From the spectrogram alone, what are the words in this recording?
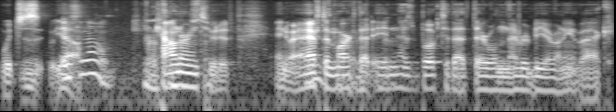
which is yeah to counterintuitive. Anyway, I have to mark that. Aidan has booked that there will never be a running back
